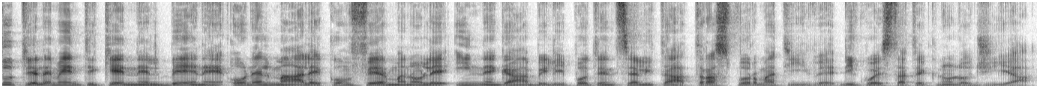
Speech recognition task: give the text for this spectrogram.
Tutti elementi che nel bene o nel male confermano le innegabili potenzialità trasformative di questa tecnologia.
